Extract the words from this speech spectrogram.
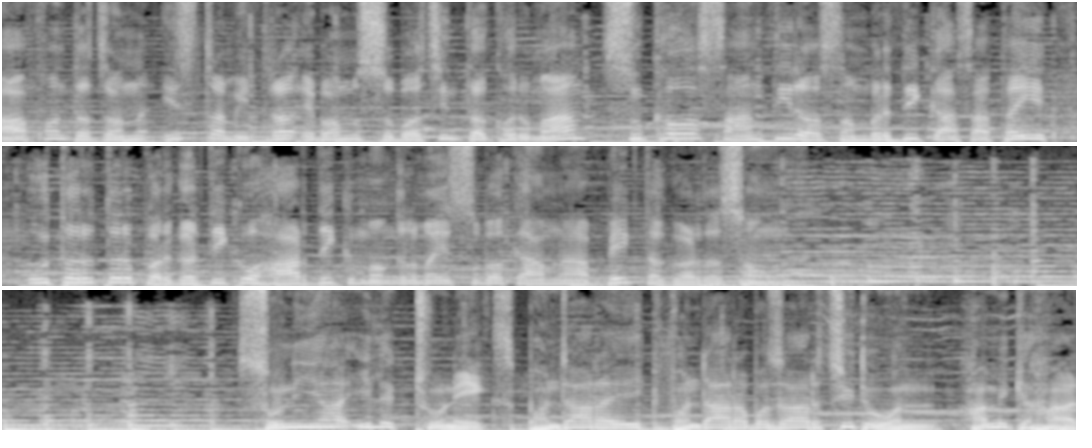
आफन्तजन इष्टमित्र एवं शुभचिन्तकहरूमा सुख शान्ति र समृद्धिका साथै उत्तरोत्तर प्रगतिको हार्दिक मङ्गलमय शुभकामना व्यक्त गर्दछौँ। सोनिया इलेक्ट्रोनिक्स भण्डारा एक भण्डारा बजार चितवन हामी कहाँ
